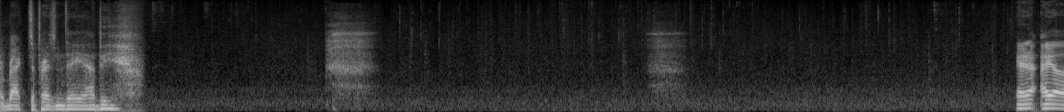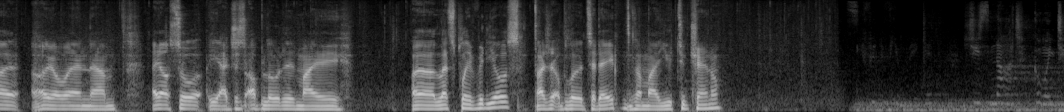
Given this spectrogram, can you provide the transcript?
All right, back to present day, Abby. And I, uh, oh, and um, I also, yeah, just uploaded my, uh, let's play videos. I just uploaded today. It's on my YouTube channel. She's not going to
